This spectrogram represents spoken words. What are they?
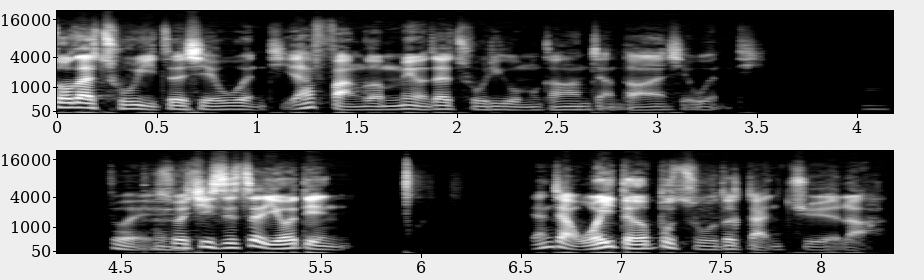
都在处理这些问题，他反而没有在处理我们刚刚讲到那些问题。对所以其实这有点讲讲为德不足的感觉啦。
